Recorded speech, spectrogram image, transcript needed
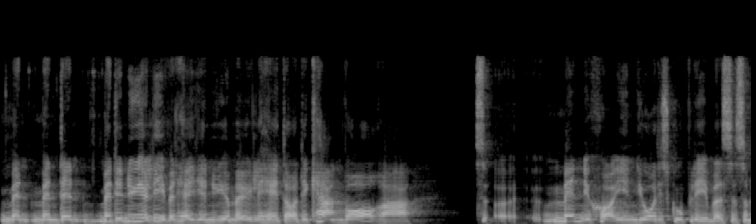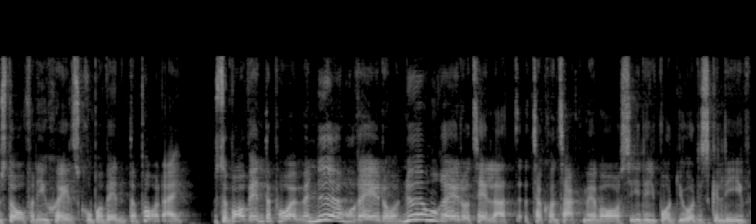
men, men, den, men det nya livet här ger nya möjligheter och det kan vara eh, människor i en jordisk upplevelse som står för din själsgrupp och väntar på dig. Så bara vänta på men nu är hon redo. Nu är hon redo till att ta kontakt med oss i det, vårt jordiska liv.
